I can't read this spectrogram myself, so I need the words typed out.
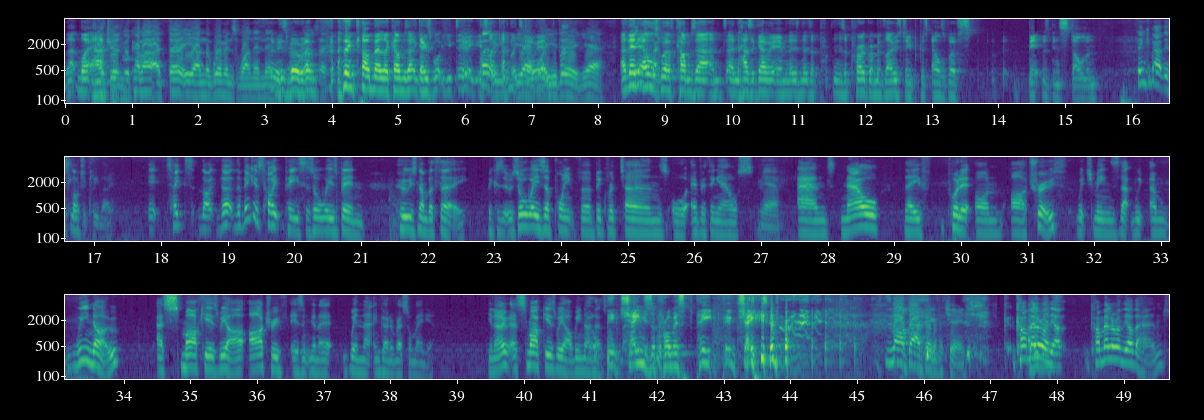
That might happen. truth will come out at 30 on the women's one, and then. It's Royal um, like, And then Carmella comes out and goes, What are you doing? It's Well, like, I need to yeah, go what are you doing? Yeah. And then Ellsworth comes out and, and has a go at him, and there's, there's a there's a program of those two because Ellsworth's bit has been stolen. Think about this logically, though. It takes like the the biggest hype piece has always been who's number thirty because it was always a point for big returns or everything else. Yeah. and now they've put it on R-Truth, which means that we um, we know, as smarky as we are, R-Truth isn't going to win that and go to WrestleMania. You know, as smarky as we are, we know Oh, that's big not gonna changes are promised, Pete. Big changes are promised. Not that big of a change. Carmella on the other, Carmella on the other hand,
